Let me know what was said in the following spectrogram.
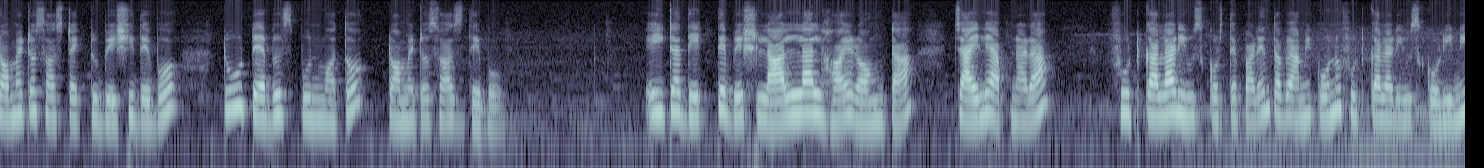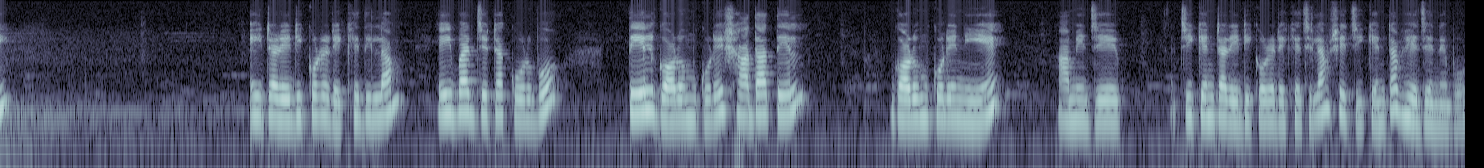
টমেটো সসটা একটু বেশি দেব, টু টেবিল স্পুন মতো টমেটো সস দেব। এইটা দেখতে বেশ লাল লাল হয় রঙটা চাইলে আপনারা ফুড কালার ইউজ করতে পারেন, তবে আমি কোনো ফুড কালার ইউজ করিনি। এইটা রেডি করে রেখে দিলাম। এইবার যেটা করব, তেল গরম করে, সাদা তেল গরম করে নিয়ে আমি যে চিকেনটা রেডি করে রেখেছিলাম, সেই চিকেনটা ভেজে নেব।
